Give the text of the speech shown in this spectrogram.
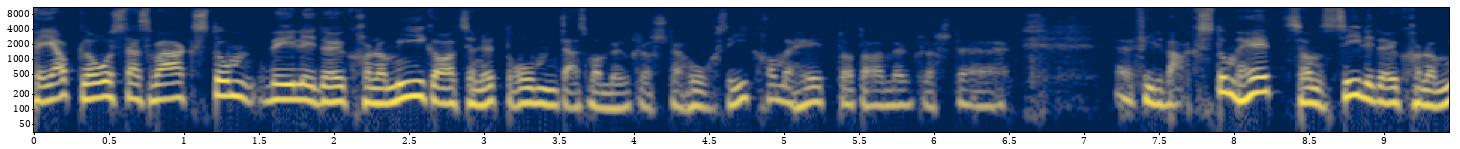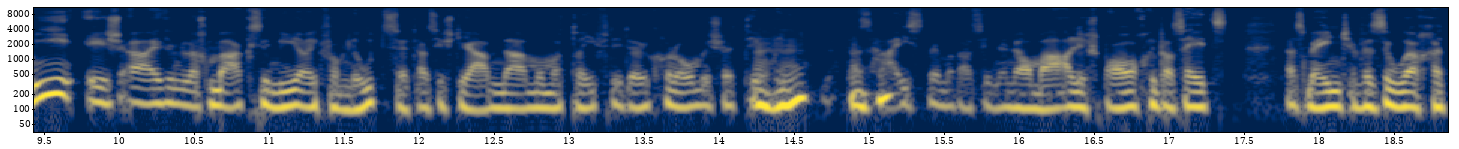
wertlos, das Wachstum, weil in der Ökonomie geht es ja nicht darum, dass man möglichst ein hohes Einkommen hat oder möglichst äh, äh, viel Wachstum hat, sondern das Ziel in der Ökonomie ist eigentlich Maximierung vom Nutzen. Das ist die Annahme, die man trifft in der ökonomischen Theorie. Mhm. Das mhm. heißt, wenn man das in eine normale Sprache übersetzt, dass Menschen versuchen,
